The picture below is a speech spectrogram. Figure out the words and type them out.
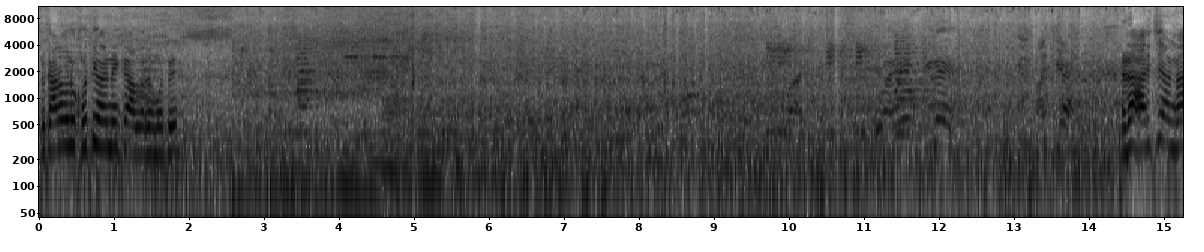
তো কারও কোনো ক্ষতি হয় নাই কে আল্লাহর মতে এটা আর না?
